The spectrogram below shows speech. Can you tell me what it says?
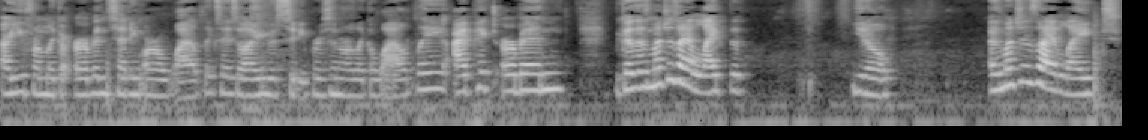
are you from like an urban setting or a wildling setting? So are you a city person or like a wildling? I picked urban because as much as I liked the, you know, as much as I liked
